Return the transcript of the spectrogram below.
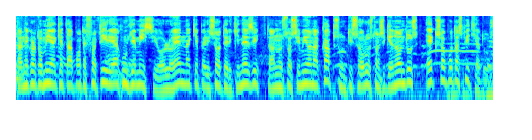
Τα νεκροτομεία και τα αποτεφρωτήρια έχουν γεμίσει. Όλο ένα και περισσότεροι Κινέζοι φτάνουν στο σημείο να κάψουν τις ορού των συγγενών τους έξω από τα σπίτια τους.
